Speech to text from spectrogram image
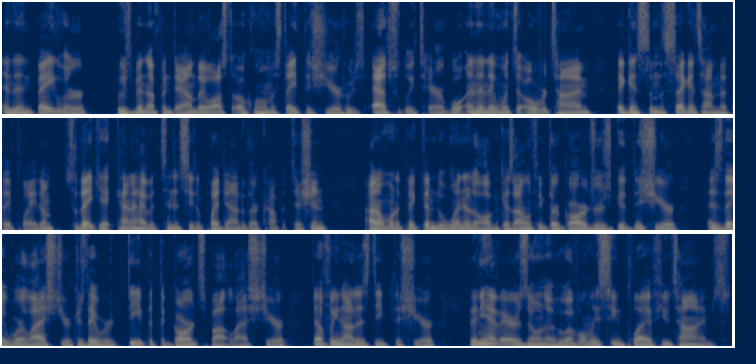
And then Baylor, who's been up and down, they lost to Oklahoma State this year, who's absolutely terrible. And then they went to overtime against them the second time that they played them. So they kind of have a tendency to play down to their competition. I don't want to pick them to win it all because I don't think their guards are as good this year as they were last year because they were deep at the guard spot last year. Definitely not as deep this year. Then you have Arizona, who I've only seen play a few times.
